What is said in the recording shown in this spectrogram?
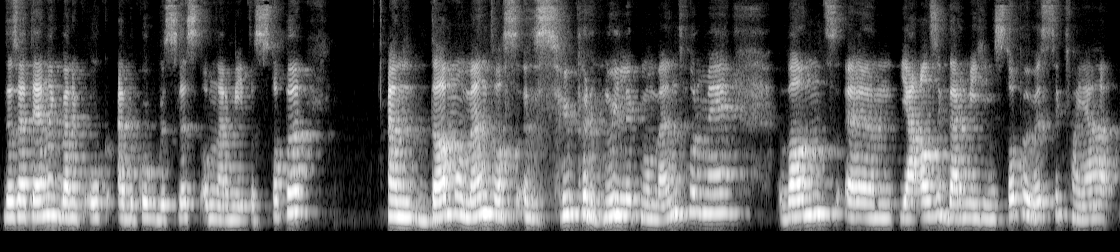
Dus uiteindelijk ben ik ook, heb ik ook beslist om daarmee te stoppen. En dat moment was een super moeilijk moment voor mij. Want um, ja, als ik daarmee ging stoppen, wist ik van ja,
